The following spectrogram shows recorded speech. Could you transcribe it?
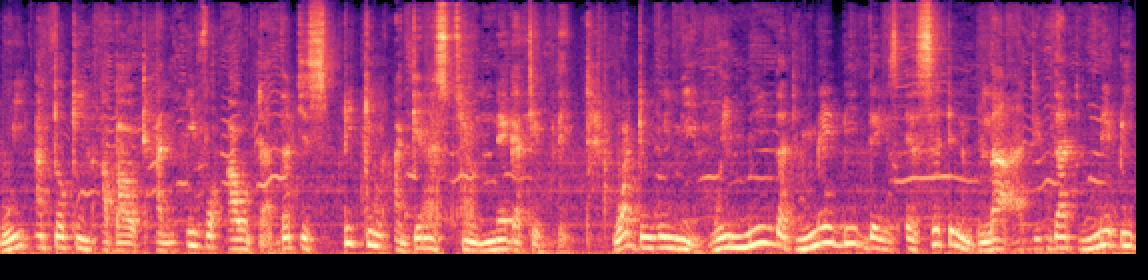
we are talking about an evil outer that is speaking against you negatively. What do we mean? We mean that maybe there is a certain blood that maybe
